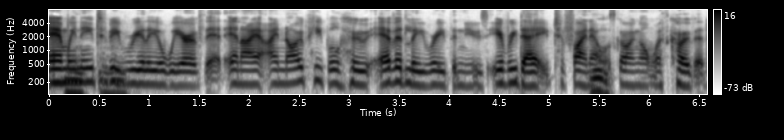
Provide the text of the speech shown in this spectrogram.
And we Mm, need to be mhm. really aware of that. And I, I know people who avidly read the news every day to find out Mm. what's going on with COVID.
